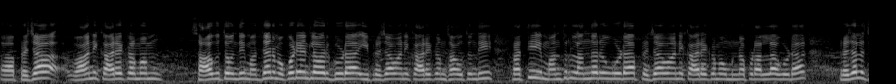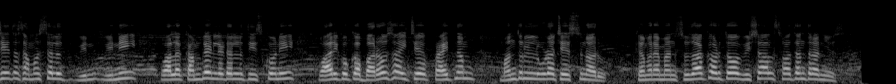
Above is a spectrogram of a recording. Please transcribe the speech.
ఆ, ప్రజావాణి కార్యక్రమం సాగుతోంది. మధ్యాహ్నం ఒకటి గంటల వరకు కూడా ఈ ప్రజావాణి కార్యక్రమం సాగుతుంది. ప్రతి మంత్రులందరూ కూడా ప్రజావాణి కార్యక్రమం ఉన్నప్పుడల్లా కూడా ప్రజల చేత సమస్యలు విని- విని వాళ్ళ కంప్లైంట్ లెటర్లు తీసుకొని వారికి ఒక భరోసా ఇచ్చే ప్రయత్నం మంత్రులు కూడా చేస్తున్నారు. కెమెరామ్యాన్ సుధాకర్తో విశాల్ స్వతంత్ర న్యూస్.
